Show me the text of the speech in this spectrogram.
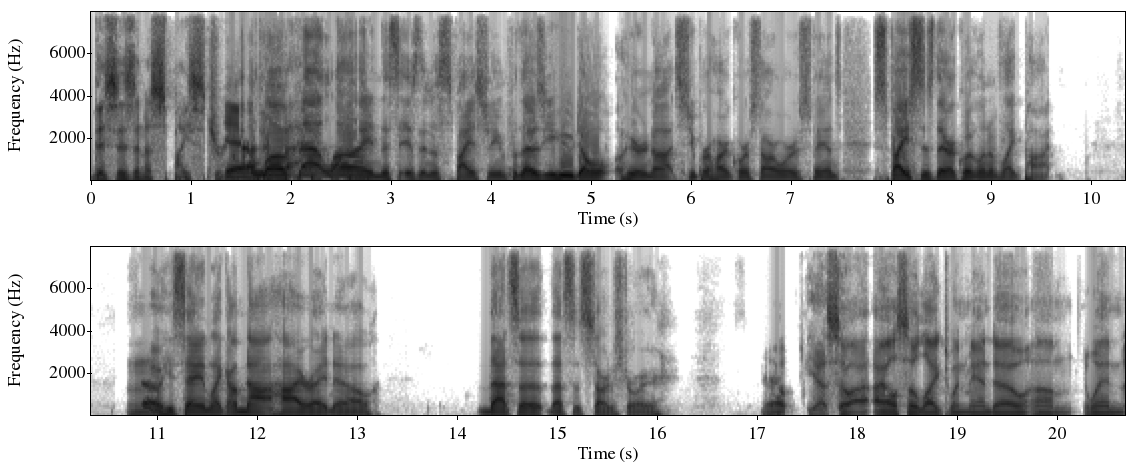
This isn't a spice dream. Yeah. I love back. that line. This isn't a spice dream. For those of you who don't who are not super hardcore Star Wars fans, spice is their equivalent of like pot. Mm. So he's saying like I'm not high right now. That's a that's a star destroyer. Yep. Yeah, so I, I also liked when Mando, um, when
